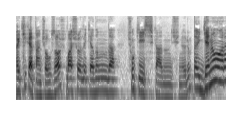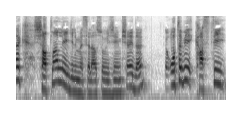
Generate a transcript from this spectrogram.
hakikaten çok zor. Başroldeki adamın da çok iyi iş çıkardığını düşünüyorum. Ee, Genel olarak şatlarla ilgili mesela söyleyeceğim şey de e, o tabii kasti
